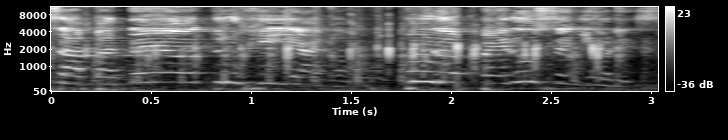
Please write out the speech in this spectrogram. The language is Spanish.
Zapateo Trujillano. Puro Perú, señores.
